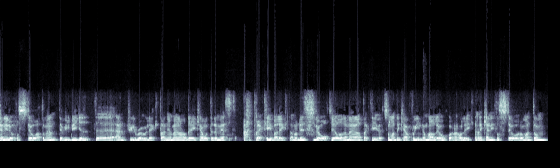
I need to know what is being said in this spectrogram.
Kan ni då förstå att de inte vill bygga ut eh, Anfield Row-läktaren? Jag menar det är kanske inte den mest attraktiva läktaren och det är svårt att göra den mer attraktiv eftersom man inte kan få in de här logerna och liknande. Kan ni förstå dem att de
